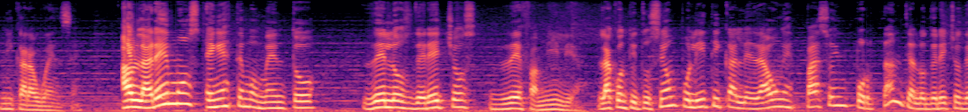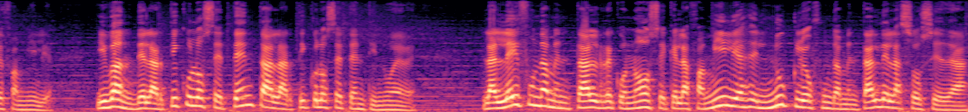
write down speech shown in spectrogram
nicaragüense. Hablaremos en este momento de los derechos de familia. La Constitución Política le da un espacio importante a los derechos de familia y van del artículo 70 al artículo 79. La ley fundamental reconoce que la familia es el núcleo fundamental de la sociedad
